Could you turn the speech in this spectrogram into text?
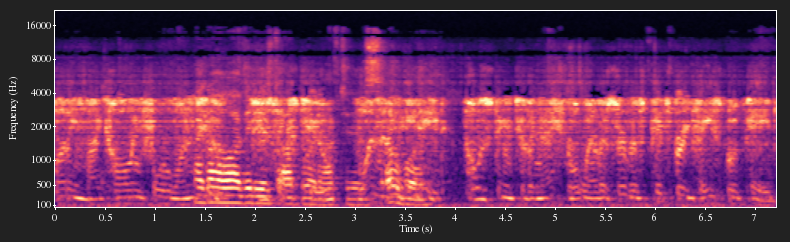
flooding by calling 412 I got a lot of videos to upload after this. Oh, boy. posting to the National Weather Service Pittsburgh Facebook page,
